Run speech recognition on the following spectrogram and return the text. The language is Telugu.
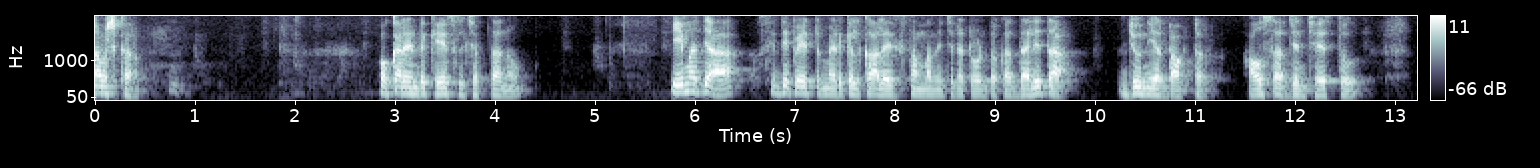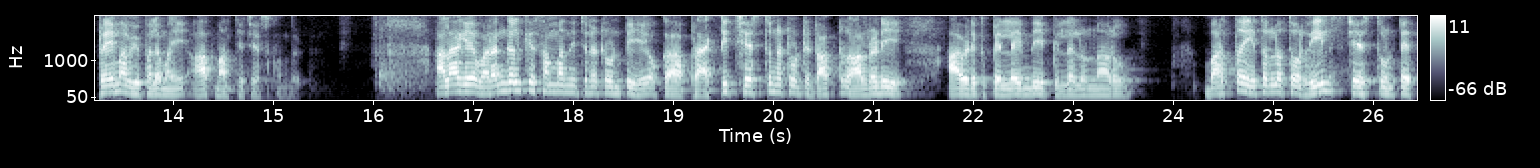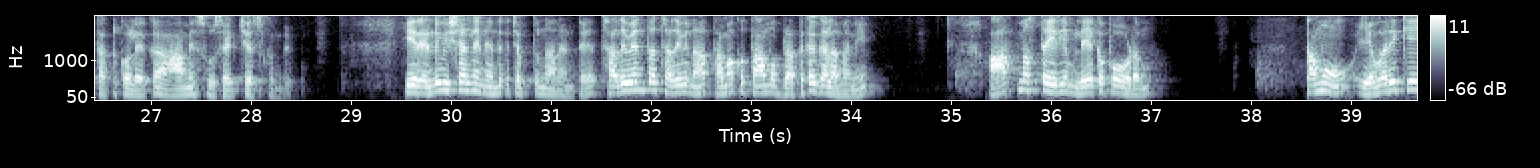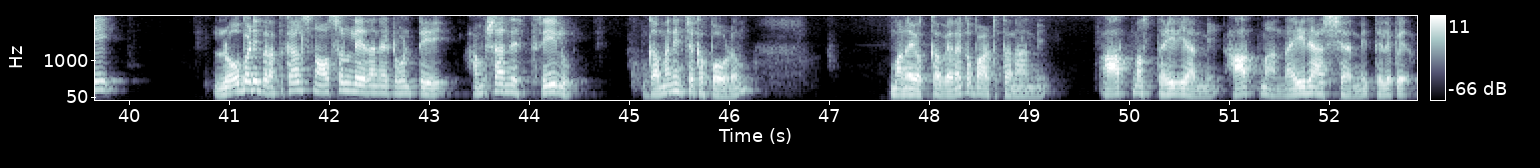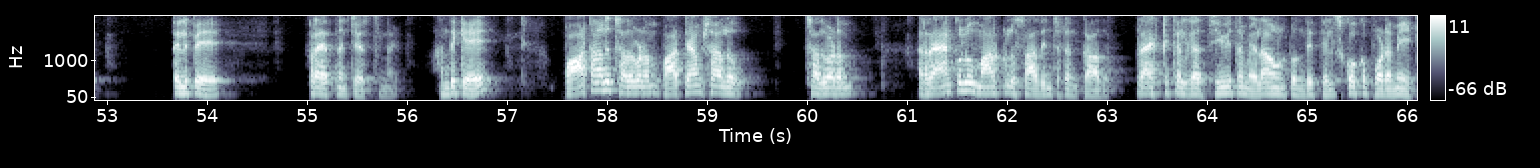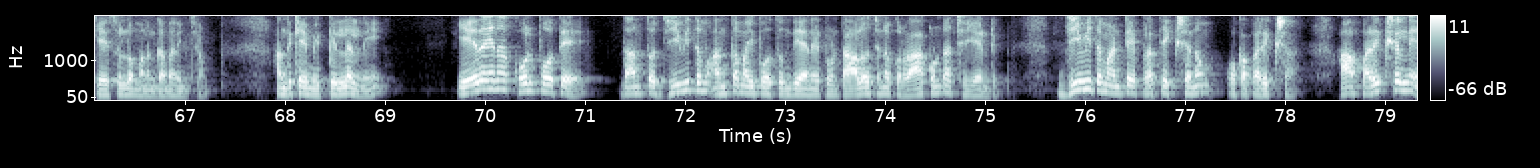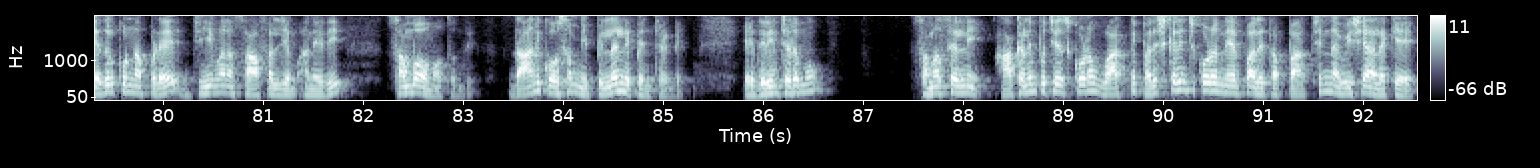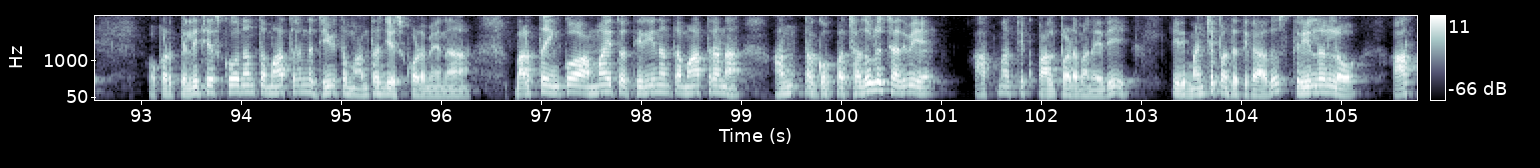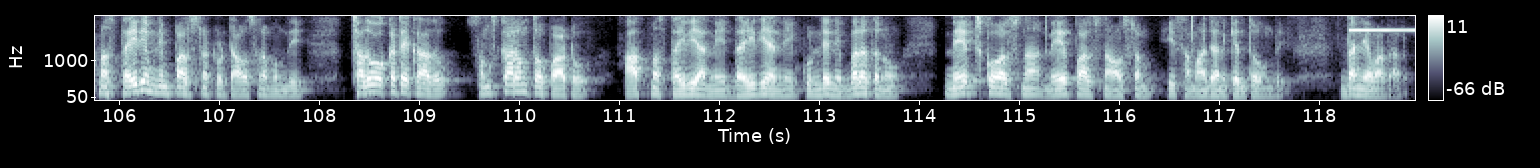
నమస్కారం. ఒక రెండు కేసులు చెప్తాను. ఈ మధ్య సిద్దిపేట మెడికల్ కాలేజ్కి సంబంధించినటువంటి ఒక దళిత జూనియర్ డాక్టర్ హౌస్ సర్జన్ చేస్తూ ప్రేమ విఫలమై ఆత్మహత్య చేసుకుంది. అలాగే వరంగల్కి సంబంధించినటువంటి ఒక ప్రాక్టీస్ చేస్తున్నటువంటి డాక్టర్ ఆల్రెడీ ఆవిడకి పెళ్ళైంది పిల్లలు ఉన్నారు భర్త ఇతరులతో రీల్స్ చేస్తుంటే తట్టుకోలేక ఆమె సూసైడ్ చేసుకుంది. ఈ రెండు విషయాలు నేను ఎందుకు చెప్తున్నానంటే చదివేంత చదివినా తమకు తాము బ్రతకగలమని ఆత్మస్థైర్యం లేకపోవడం తము ఎవరికి లోబడి బ్రతకాల్సిన అవసరం లేదనేటువంటి అంశాన్ని స్త్రీలు గమనించకపోవడం మన యొక్క వెనకబాటుతనాన్ని ఆత్మస్థైర్యాన్ని ఆత్మ నైరాశ్యాన్ని తెలిపే తెలిపే ప్రయత్నం చేస్తున్నాయి. అందుకే పాఠాలు చదవడం పాఠ్యాంశాలు చదవడం ర్యాంకులు మార్కులు సాధించడం కాదు. ప్రాక్టికల్గా జీవితం ఎలా ఉంటుంది తెలుసుకోకపోవడమే ఈ కేసుల్లో మనం గమనించాం. అందుకే మీ పిల్లల్ని ఏదైనా కోల్పోతే దాంతో జీవితం అంతమైపోతుంది అనేటువంటి ఆలోచనకు రాకుండా చేయండి. జీవితం అంటే ప్రతి క్షణం ఒక పరీక్ష. ఆ పరీక్షల్ని ఎదుర్కొన్నప్పుడే జీవన సాఫల్యం అనేది సంభవమవుతుంది. దానికోసం మీ పిల్లల్ని పెంచండి. ఎదిరించడము సమస్యల్ని ఆకలింపు చేసుకోవడం వాటిని పరిష్కరించుకోవడం నేర్పాలి తప్ప చిన్న విషయాలకే ఒకడు పెళ్ళి చేసుకోనంత మాత్రాన జీవితం అంతం చేసుకోవడమేనా? భర్త ఇంకో అమ్మాయితో తిరిగినంత మాత్రాన అంత గొప్ప చదువులు చదివి ఆత్మహత్యకు పాల్పడడం అనేది ఇది మంచి పద్ధతి కాదు. స్త్రీలలో ఆత్మస్థైర్యం నింపాల్సినటువంటి అవసరం ఉంది. చదువు ఒక్కటే కాదు సంస్కారంతో పాటు ఆత్మస్థైర్యాన్ని ధైర్యాన్ని గుండె నిబ్బరతను నేర్చుకోవాల్సిన నేర్పాల్సిన అవసరం ఈ సమాజానికి ఎంతో ఉంది. ధన్యవాదాలు.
